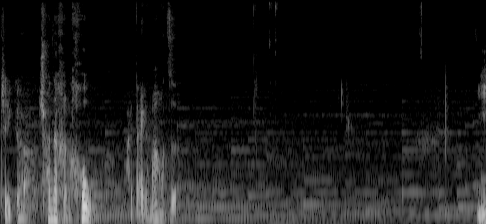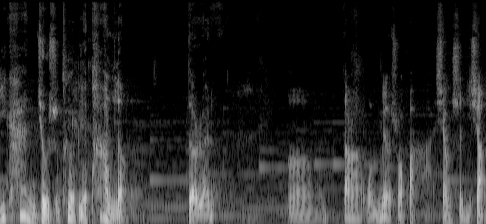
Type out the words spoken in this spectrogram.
这个穿的很厚，还戴个帽子，一看就是特别怕冷的人。嗯，当然我们没有说话啊，相视一笑，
